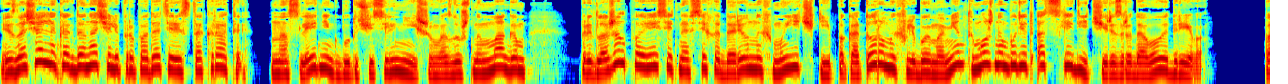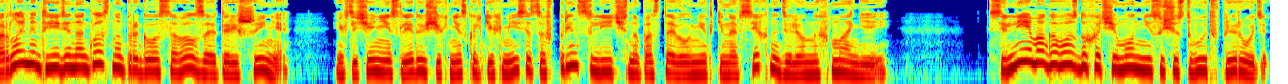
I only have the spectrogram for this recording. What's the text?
«Изначально, когда начали пропадать аристократы, наследник, будучи сильнейшим воздушным магом, предложил повесить на всех одаренных маячки, по которым их в любой момент можно будет отследить через родовое древо. Парламент единогласно проголосовал за это решение, и в течение следующих нескольких месяцев принц лично поставил метки на всех наделенных магией. Сильнее мага воздуха, чем он, не существует в природе.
